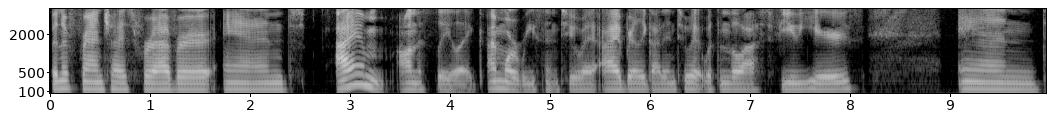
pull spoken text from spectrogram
been a franchise forever and I am honestly like I'm more recent to it. I barely got into it within the last few years. And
